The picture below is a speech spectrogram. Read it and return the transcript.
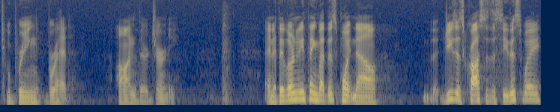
to bring bread on their journey. And if they learn anything about this point now, Jesus crosses the sea this way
